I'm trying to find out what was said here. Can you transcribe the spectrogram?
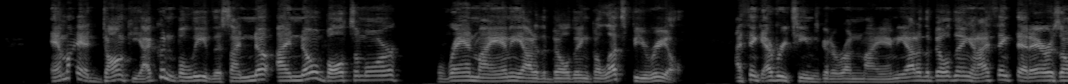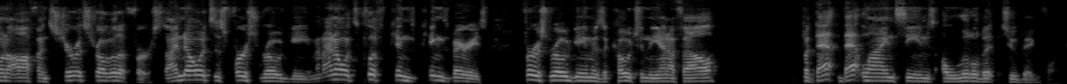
Am I a donkey? I couldn't believe this. I know I know Baltimore ran Miami out of the building, but let's be real. I think every team's going to run Miami out of the building, and I think that Arizona offense sure it struggled at first. I know it's his first road game, and I know it's Cliff Kings- Kingsbury's first road game as a coach in the NFL, but that that line seems a little bit too big for me.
